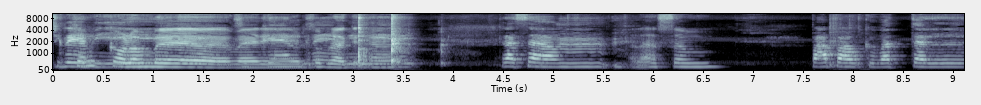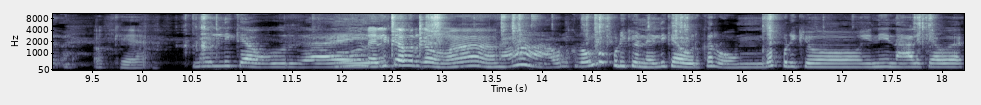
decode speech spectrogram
சிக்கன் குழம்பு வெரி சூப்பராக இருக்கு. ரசம். ரசம். பாப்பாவுக்கு வத்தல். ஓகே நெல்லிக்காய் ஊறுகாய். நெல்லிக்காய் ஆ அவளுக்கு ரொம்ப பிடிக்கும். நெல்லிக்காய் ஊறுகாய் ரொம்ப பிடிக்கும். இனி நாளைக்கு அவ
